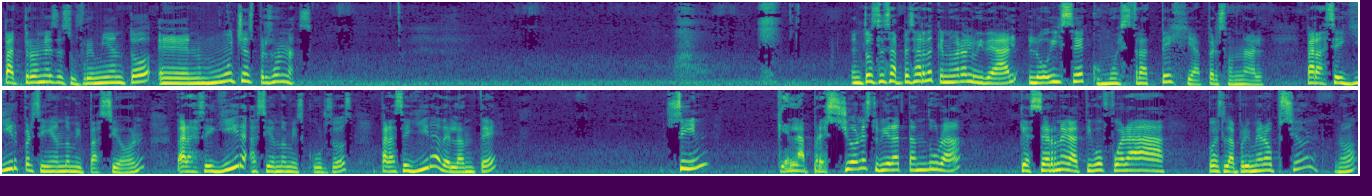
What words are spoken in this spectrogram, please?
patrones de sufrimiento en muchas personas. Entonces, a pesar de que no era lo ideal, lo hice como estrategia personal para seguir persiguiendo mi pasión, para seguir haciendo mis cursos, para seguir adelante sin que la presión estuviera tan dura que ser negativo fuera pues la primera opción, ¿no?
